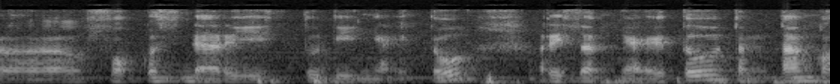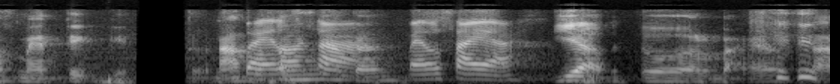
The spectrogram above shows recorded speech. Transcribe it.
uh, fokus dari studinya itu risetnya itu tentang kosmetik gitu Nah, Mbak Elsa, tanya kan. Mbak Elsa ya? Iya, betul, Mbak Elsa.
